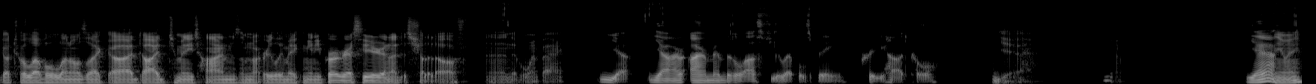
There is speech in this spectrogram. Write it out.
got to a level and I was like, oh, I died too many times. I'm not really making any progress here, and I just shut it off and never went back. Yeah, yeah, I, I remember the last few levels being pretty hardcore. Yeah. Yeah, yeah. Anyway,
